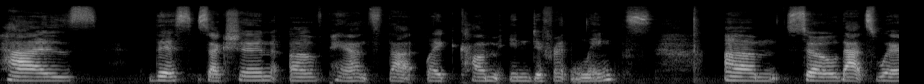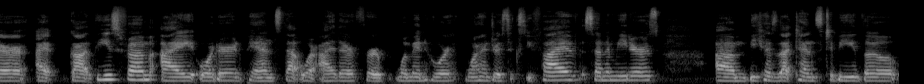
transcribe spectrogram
has this section of pants that like come in different lengths um, so that's where I got these from. I ordered pants that were either for women who are 165 centimeters um, because that tends to be the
